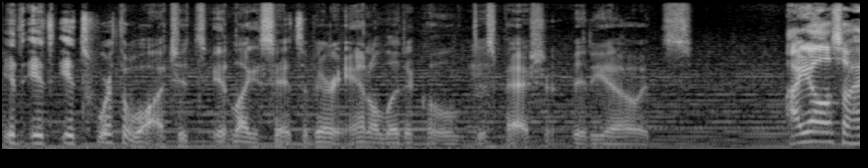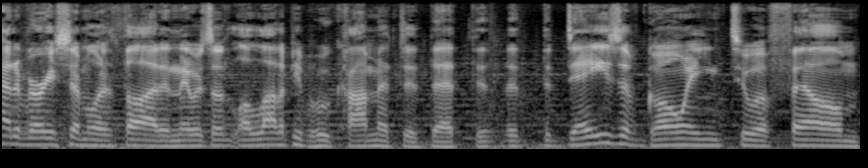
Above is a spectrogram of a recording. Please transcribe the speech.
it, it, it's worth a watch. It's it, like I said, it's a very analytical, dispassionate video. It's I also had a very similar thought, and there was a, a lot of people who commented that the, the, the days of going to a film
